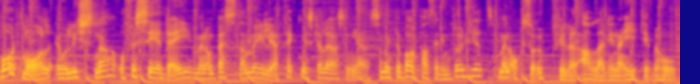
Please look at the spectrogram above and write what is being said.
Vårt mål är att lyssna och förse dig med de bästa möjliga tekniska lösningar som inte bara passar din budget men också uppfyller alla dina IT-behov.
